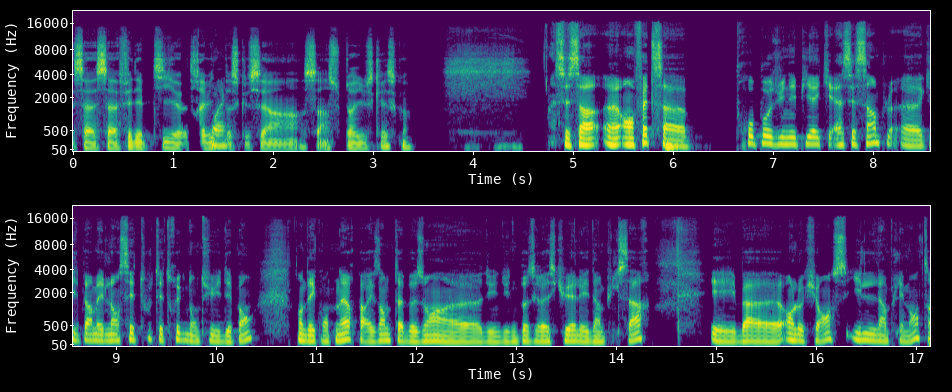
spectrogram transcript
ça, ça a fait des petits euh, très vite Ouais. parce que c'est un, c'est un super use case. Quoi. C'est ça. Euh, en fait, ça propose une API qui est assez simple, euh, qui te permet de lancer tous tes trucs dont tu dépends dans des conteneurs. Par exemple, tu as besoin euh, d'une PostgreSQL et d'un Pulsar. Et bah, en l'occurrence, il l'implémente.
